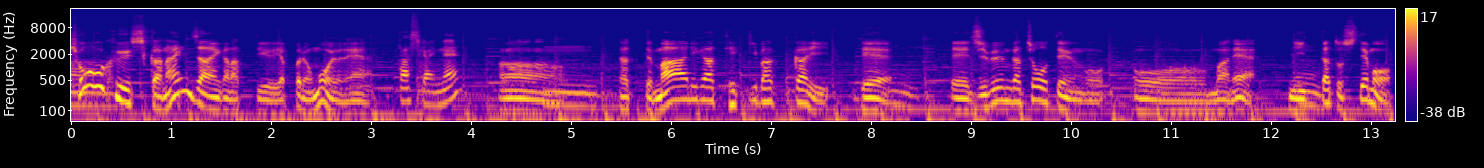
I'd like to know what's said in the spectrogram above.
恐怖しかないんじゃないかなっていうやっぱり思うよね。確かにね。ううん。んだって周りが敵ばっかりで、うん。えー自分が頂点をまあねに行ったとしても、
